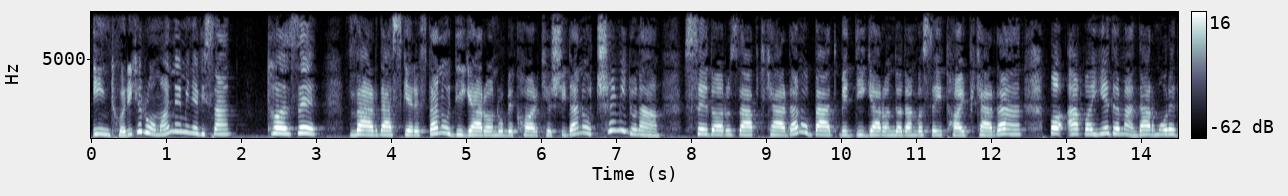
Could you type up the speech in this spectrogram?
اینطوری که رمان نمی نویسن تازه وردست گرفتن و دیگران رو به کار کشیدن و چه می‌دونم صدا رو ضبط کردن و بعد به دیگران دادن واسه تایپ کردن با عقاید من در مورد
